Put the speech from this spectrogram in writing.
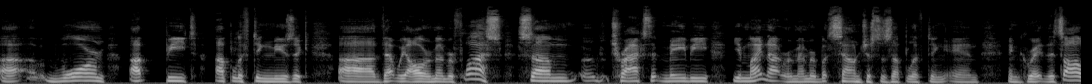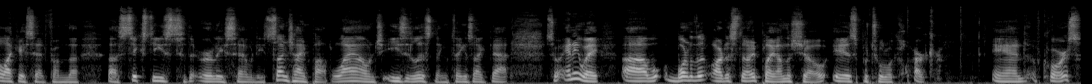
uh, warm, upbeat, uplifting music uh, that we all remember, plus some uh, tracks that maybe you might not remember but sound just as uplifting and, and great. That's all, like I said, from the uh, 60s to the early 70s. Sunshine pop, lounge, easy listening, things like that. So, anyway, uh, one of the artists that I play on the show is Petula Clark. And of course,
